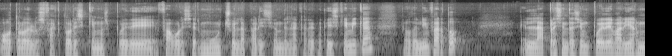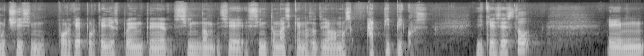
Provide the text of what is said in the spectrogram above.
otro de los factores que nos puede favorecer mucho la aparición de la cardiopatía isquémica o del infarto. La presentación puede variar muchísimo. ¿Por qué? Porque ellos pueden tener síntomas que nosotros llamamos atípicos. ¿Y qué es esto? Em,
